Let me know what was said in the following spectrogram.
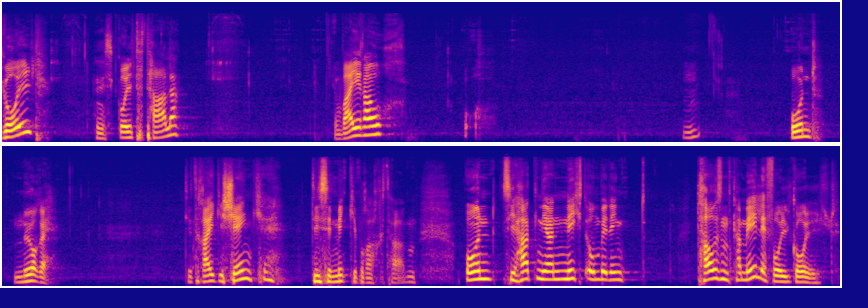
Gold, das ist Goldtaler. Weihrauch hm, und Myrrhe. Die drei Geschenke, die sie mitgebracht haben. Und sie hatten ja nicht unbedingt tausend Kamele voll Gold,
